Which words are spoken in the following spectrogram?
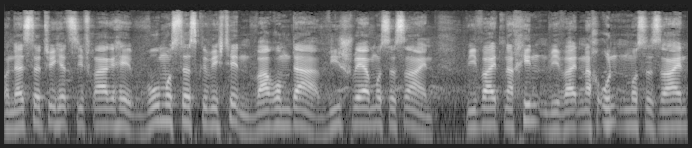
Und da ist natürlich jetzt die Frage, hey, wo muss das Gewicht hin? Warum da? Wie schwer muss es sein? Wie weit nach hinten? Wie weit nach unten muss es sein?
